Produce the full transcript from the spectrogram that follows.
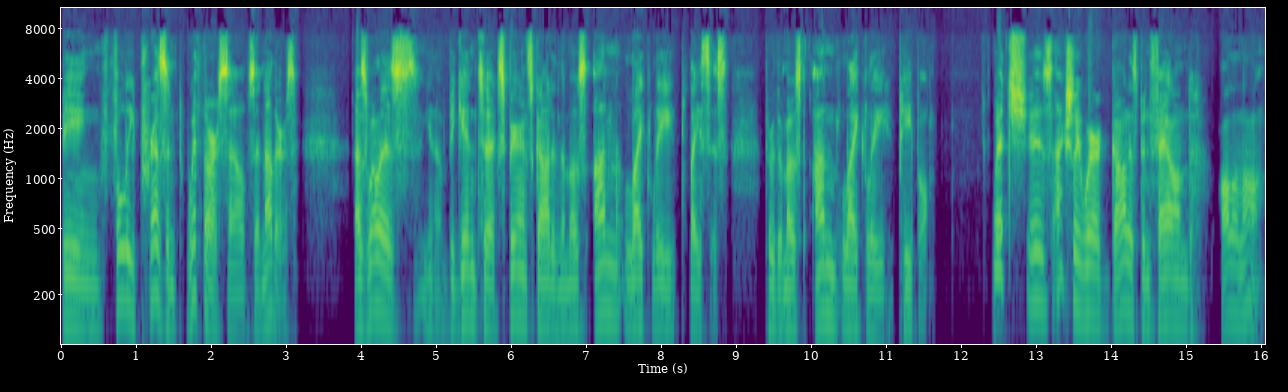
being fully present with ourselves and others, as well as you know begin to experience God in the most unlikely places through the most unlikely people, which is actually where God has been found all along.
